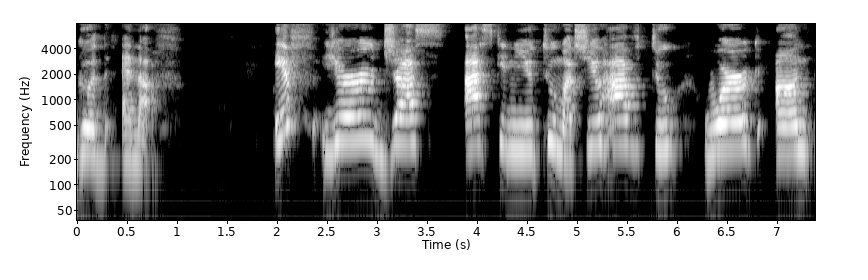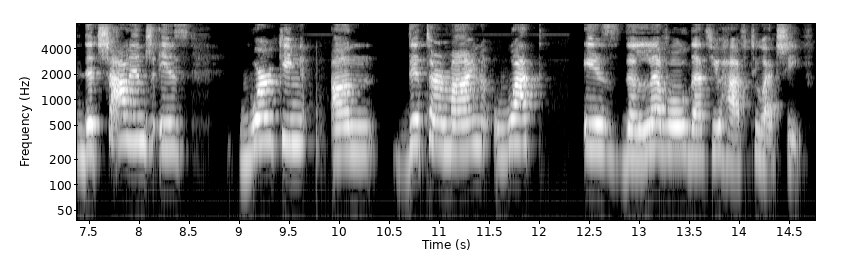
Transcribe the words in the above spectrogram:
good enough? If you're just asking you too much, you have to work on the challenge is working on determine what is the level that you have to achieve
